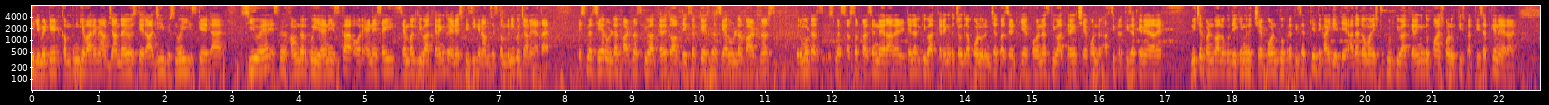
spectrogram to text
लिमिटेड कंपनी के बारे में आप जान रहे हो। इसके राजीव बिश्नोई, इसके सी है। इसमें फाउंडर कोई है नहीं इसका और एन सिंबल की बात करेंगे तो एन के नाम से इस कंपनी को जाना जाता है। इसमें शेयर होल्डर पार्टनर्स की बात करें तो आप देख सकते हो इसमें शेयर होल्डर पार्टनर्स प्रमोटर्स इसमें सड़सठ परसेंट नज़र आ रहे हैं। रिटेलर की बात करेंगे तो चौदह पॉइंट उनचास परसेंट के फॉरनर्स की बात करेंगे छः पॉइंट अस्सी प्रतिशत के नज़र आ रहे हैं। म्यूचुअल फंड वालों को देखेंगे तो छः पॉइंट दो प्रतिशत के दिखाई देते हैं। अदर डोमन इंस्टीट्यूट की बात करेंगे तो पाँच पॉइंट उनतीस प्रतिशत के नज़र आ रहे हैं।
